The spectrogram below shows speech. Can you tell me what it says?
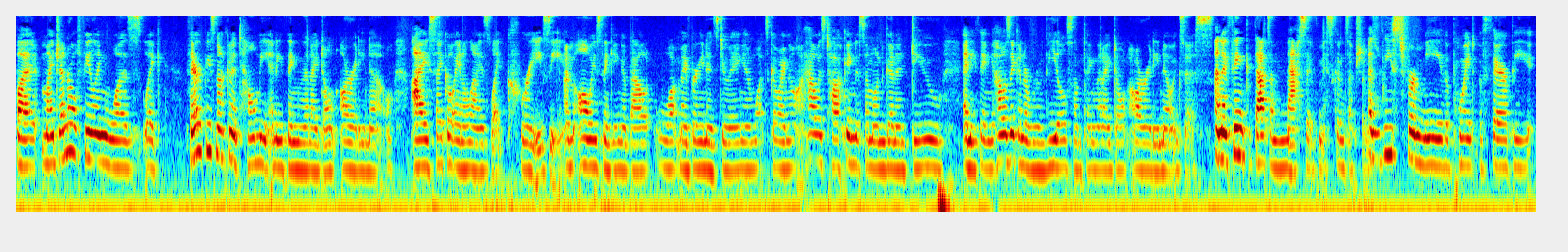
but my general feeling was like, therapy's not going to tell me anything that I don't already know. I psychoanalyze like crazy. I'm always thinking about what my brain is doing and what's going on. How is talking to someone going to do anything? How is it going to reveal something that I don't already know exists? And I think that's a massive misconception. At least for me, the point of therapy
